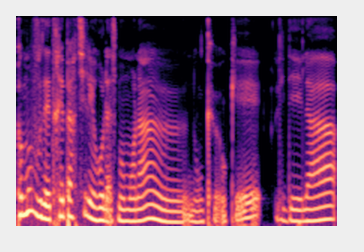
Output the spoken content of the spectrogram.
comment vous êtes répartis les rôles à ce moment-là euh, Donc, ok, l'idée est là,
